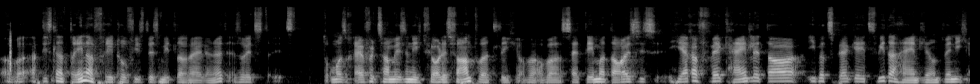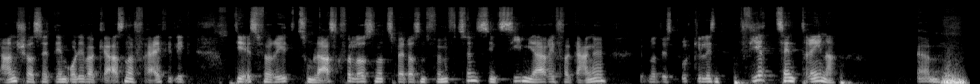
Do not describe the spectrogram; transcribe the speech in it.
aber ein bisschen ein Trainerfriedhof ist das mittlerweile. Nicht? Also jetzt, jetzt Thomas Reifelshammer ist ja nicht für alles verantwortlich, aber, aber seitdem er da ist, ist Herauf weg, Heinle da, Ibertsberger jetzt wieder Heinle. Und wenn ich anschaue, seitdem Oliver Glasner freiwillig die SV Ried zum LASK verlassen hat, 2015, sind sieben Jahre vergangen, wird man das durchgelesen, 14 Trainer. Ähm,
